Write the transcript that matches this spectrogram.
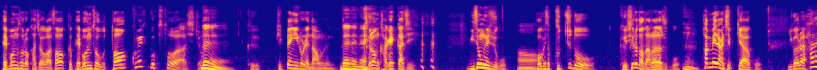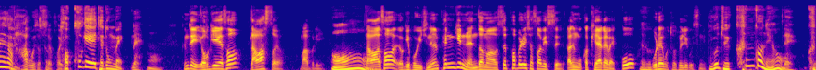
배본소로 가져가서 그 배본소부터 코믹북 스토어 아시죠? 네네네. 그 빅뱅 이론에 나오는 네네네. 그런 가게까지 위송해주고 어. 거기서 굿즈도 그 실어다 날아주고 음. 판매량 집계하고 이거를 한 회사가 다 하고 있었어요 거의. 덕후계의 대동맥. 네. 어. 근데 여기에서 나왔어요 마블이. 어. 나와서 여기 보이시는 펭귄 랜덤하우스 퍼블리셔 서비스라는 곳과 계약을 맺고 아이고. 올해부터 돌리고 있습니다. 이건 되게 큰 거네요. 네, 큰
